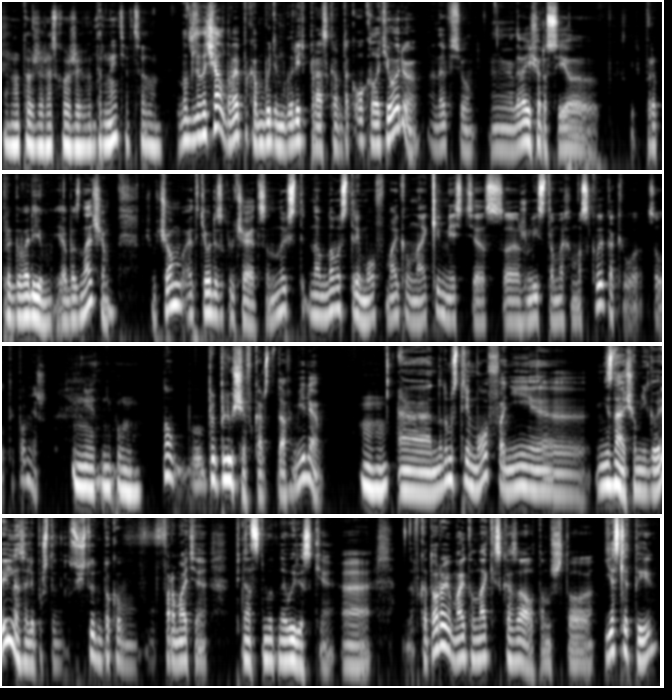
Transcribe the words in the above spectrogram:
Оно тоже расхожее в интернете в целом. Ну, для начала давай пока мы будем говорить про, скажем так, около теорию, да, всю. Давай еще раз ее сказать, проговорим и обозначим. В чем эта теория заключается? Ну, на одном из стримов Майкл Наки вместе с э, журналистом Эхо Москвы, как его зовут, ты помнишь? Нет, не помню. Ну, Плющев, кажется, да, фамилия. Угу. На одном из стримов они, э, не знаю, о чем они говорили, на самом деле, потому что существует только в формате 15-минутной вырезки, в которой Майкл Наки сказал о том, что если ты,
